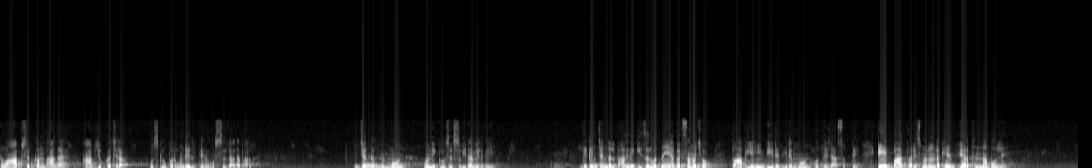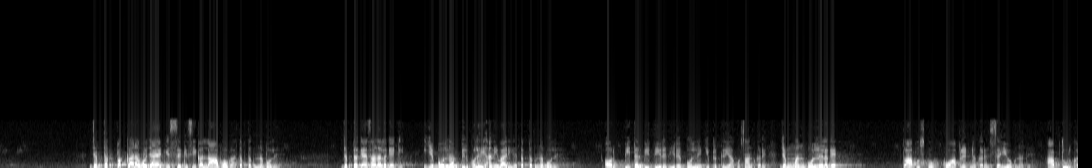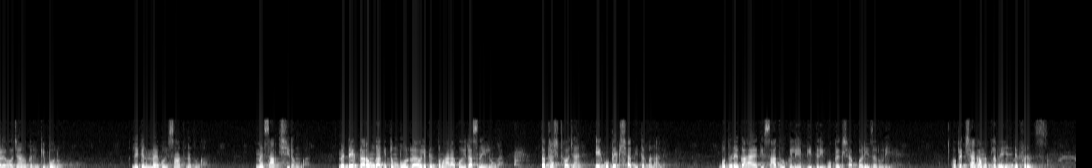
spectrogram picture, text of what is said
तो आपसे कम भागा है। आप जो कचरा उसके ऊपर उंडेलते हैं, उससे ज़्यादा भागा है। जंगल में मौन होने की उसे सुविधा मिल गई। लेकिन जंगल भागने की ज़रूरत नहीं अगर समझ हो तो आप यहीं धीरे धीरे मौन होते जा सकते हैं। एक बात भर स्मरण रखें, व्यर्थ न बोलें। जब तक पक्का ना हो जाए कि इससे किसी का लाभ होगा, तब तक न बोलें। जब तक ऐसा ना लगे कि यह बोलना बिल्कुल ही अनिवार्य है, तब तक न बोलें। और भीतर भी धीरे धीरे बोलने की प्रक्रिया को शांत करें। जब मन बोलने लगे तो आप उसको कोऑपरेट ना करें, सहयोग ना दें। आप दूर खड़े हो जाएँ कहें कि बोलो। लेकिन मैं कोई साथ ना दूँगा। मैं साक्षी रहूँगा। मैं देखता रहूँगा कि तुम बोल रहे हो, लेकिन तुम्हारा कोई रस नहीं लूँगा। तथस्थ हो जाएँ, एक उपेक्षा भीतर बना ले। बुद्ध ने कहा है कि साधु के लिए भीतरी उपेक्षा बड़ी ज़रूरी है। उपेक्षा का मतलब है इनडिफरेंस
